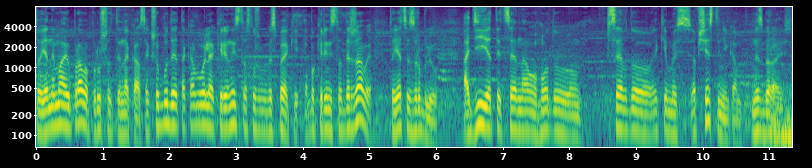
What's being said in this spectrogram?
То я не маю права порушувати наказ. Якщо буде така воля керівництва Служби безпеки або керівництва держави, то я це зроблю. А діяти це на угоду псевдо якимось общественникам не збираюсь.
